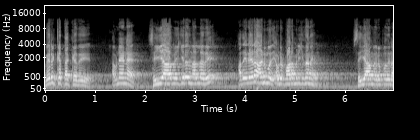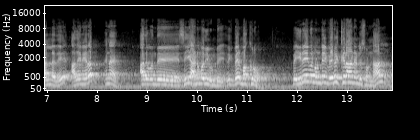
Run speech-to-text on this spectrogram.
வெறுக்கத்தக்கது. அப்படின்னா என்ன? செய்யாமிக்கிறது நல்லது. அதே நேரம் அனுமதி. அப்படி ஒரு பாடம் இருக்குது தானே செய்யாமல் இருப்பது நல்லது. அதே நேரம் என்ன? அது வந்து செய்ய அனுமதி உண்டு. இதுக்கு பேர் மக்ரூ இப்போ இறைவன் ஒன்றை வெறுக்கிறான் என்று சொன்னால்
